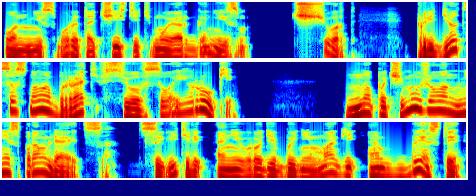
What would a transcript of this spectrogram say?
Он не сможет очистить мой организм. Черт! Придется снова брать все в свои руки. Но почему же он не справляется? Целители, они вроде бы не маги, а бесты.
